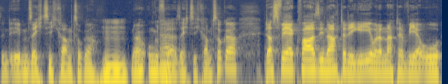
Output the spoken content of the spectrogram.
sind eben 60 Gramm Zucker. Mhm. Ne, ungefähr Ja. 60 Gramm Zucker. Das wäre quasi nach der DGE oder nach der WHO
